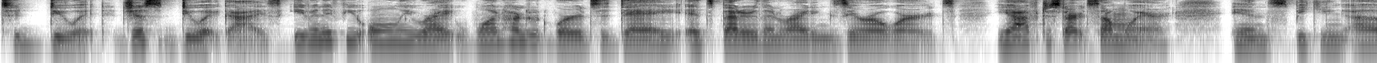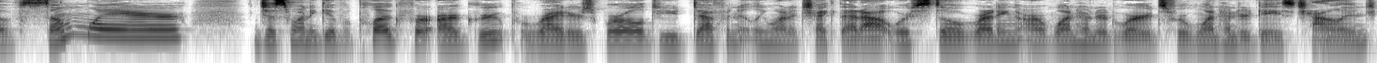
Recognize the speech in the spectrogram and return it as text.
to do it. Just do it, guys. Even if you only write 100 words a day, it's better than writing zero words. You have to start somewhere. And speaking of somewhere, just want to give a plug for our group, Writers World. You definitely want to check that out. We're still running our 100 words for 100 days challenge.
